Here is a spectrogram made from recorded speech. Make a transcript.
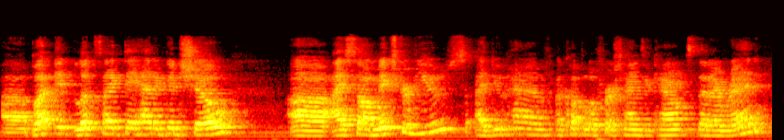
Uh, but it looks like they had a good show. Uh, I saw mixed reviews. I do have a couple of first-hand accounts that I read.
